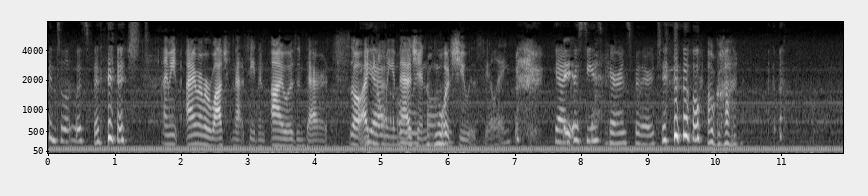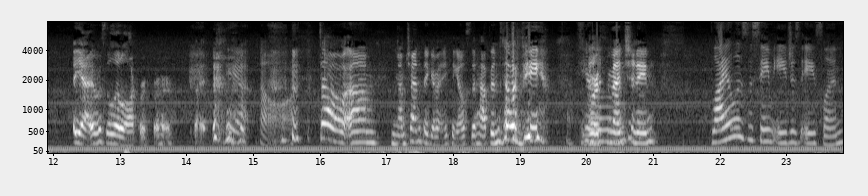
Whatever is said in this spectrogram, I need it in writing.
until it was finished. I mean, I remember watching that scene and I was embarrassed. So I Yeah, can only oh imagine God. what she was feeling. Yeah, and Yeah. Cristine's parents were there too. Oh god. Yeah, it was a little awkward for her. But yeah. So, um, I'm trying to think of anything else that happened that would be worth mentioning. Lyle is the same age as Aislinn.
